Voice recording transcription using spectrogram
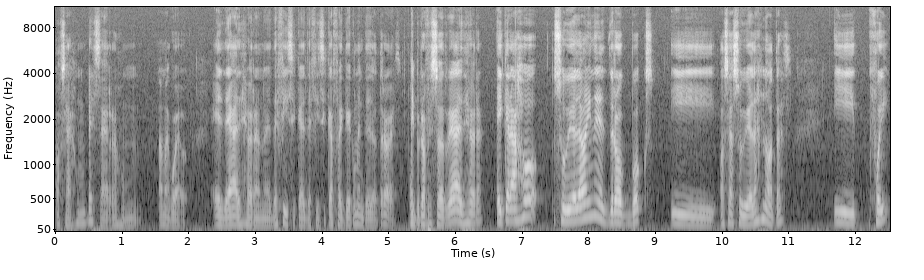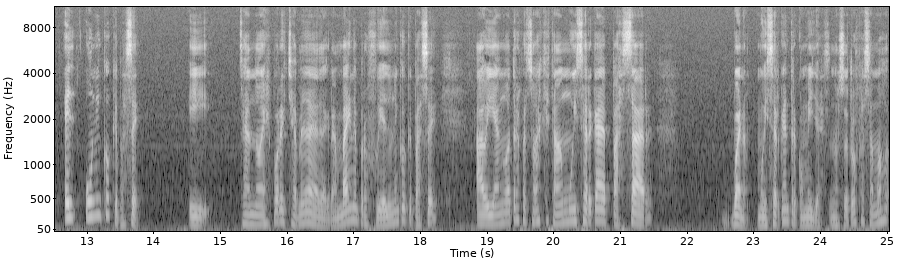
o sea, es un becerro, es un amacuevo. El de álgebra, no el de física. El de física fue el que comenté la otra vez. El profesor de álgebra. El carajo subió la vaina del Dropbox y, o sea, subió las notas. Y fui el único que pasé. Y, o sea, no es por echarme la, gran vaina, pero fui el único que pasé. Habían otras personas que estaban muy cerca de pasar bueno, muy cerca entre comillas. Nosotros pasamos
